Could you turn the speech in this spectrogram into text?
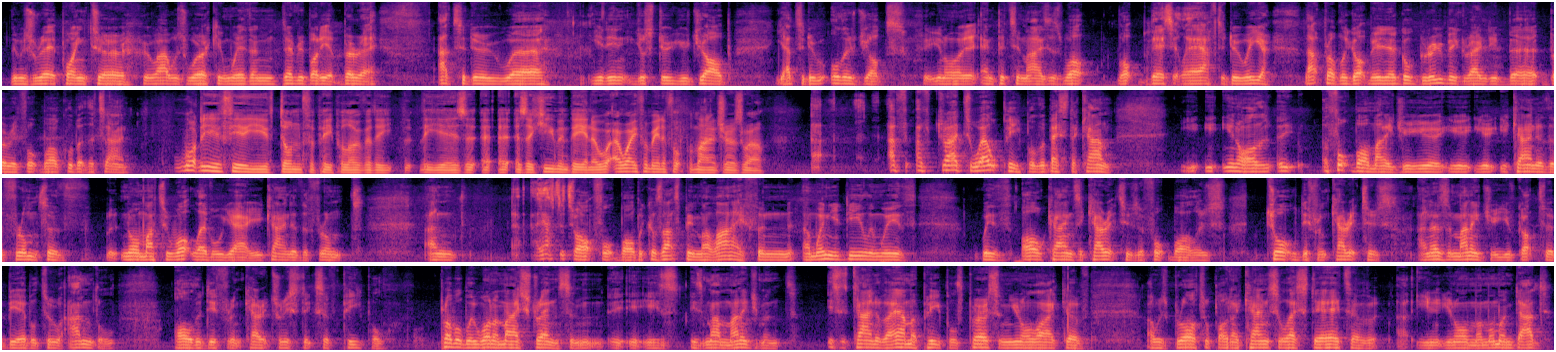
there was Ray Pointer who I was working with, and everybody at Bury had to do. Uh, you didn't just do your job; you had to do other jobs. You know, it epitomises what what basically I have to do here. That probably got me in a good groovy ground in Bury Football Club at the time. What do you feel you've done for people over the the years as a human being, away from being a football manager as well? I've I've tried to help people the best I can. You, you know, a football manager, you you you're kind of the front of no matter what level you are, you're kind of the front, and I have to talk football because that's been my life, and and when you're dealing with with all kinds of characters of footballers, total different characters, and as a manager, you've got to be able to handle all the different characteristics of people probably one of my strengths and is is man management. It's kind of I am a people's person, you know, like I've, I was brought up on a council estate. Uh, you, you know, my mum and dad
